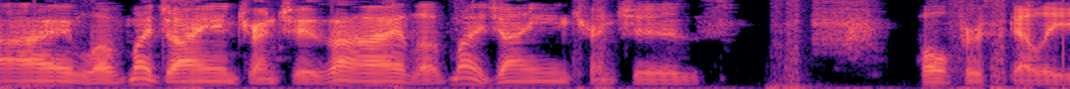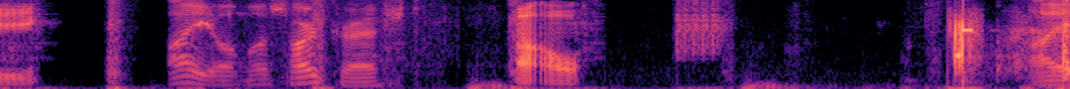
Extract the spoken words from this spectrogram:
I love my giant trenches. I love my giant trenches. Pull for Skelly. I almost hard crashed. Uh oh. I um.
